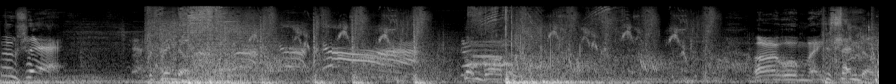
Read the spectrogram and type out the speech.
Who's there? Defender! Bombardo! I will make Descendo!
